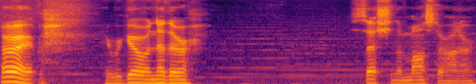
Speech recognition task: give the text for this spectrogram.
Alright, here we go. Another session of Monster Hunter.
